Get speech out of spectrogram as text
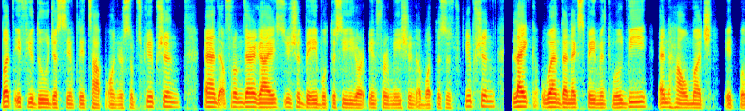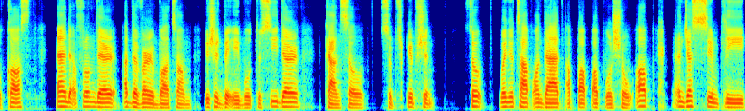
But if you do, just simply tap on your subscription. And from there, guys, you should be able to see your information about the subscription, like when the next payment will be and how much it will cost and from there at the very bottom you should be able to see there cancel subscription. So when you tap on that a pop-up will show up and just simply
